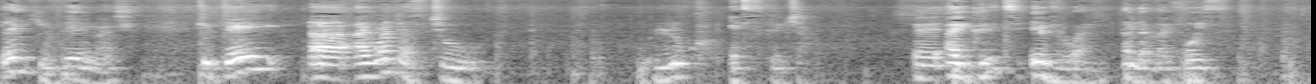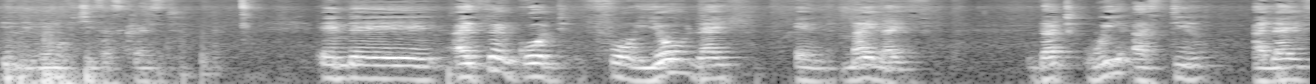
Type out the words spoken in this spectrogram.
Thank you very much. Today, uh, I want us to look at scripture. Uh, I greet everyone under my voice in the name of Jesus Christ. And uh, I thank God for your life and my life that we are still alive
